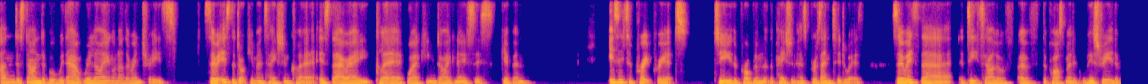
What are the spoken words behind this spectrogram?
understandable without relying on other entries. So is the documentation clear? Is there a clear working diagnosis given? Is it appropriate to the problem that the patient has presented with? So is there a detail of, of the past medical history, the,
